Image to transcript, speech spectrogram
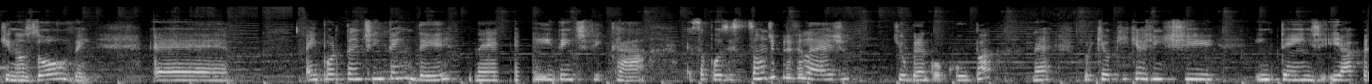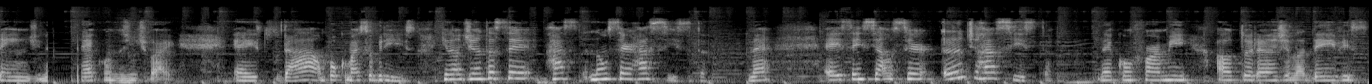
que nos ouvem, é, é importante entender, né, e identificar essa posição de privilégio que o branco ocupa, né? Porque o que, que a gente entende e aprende, né? Quando a gente vai é, estudar um pouco mais sobre isso, que não adianta ser não ser racista, né? É essencial ser antirracista, né? Conforme a autora Angela Davis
